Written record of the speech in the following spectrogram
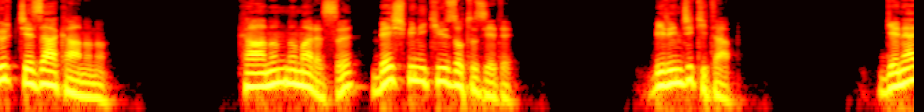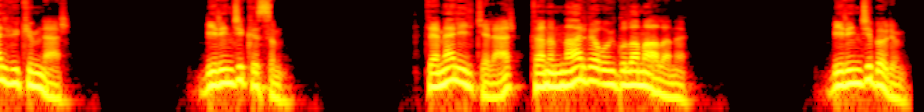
Türk Ceza Kanunu Kanun numarası 5237 1. Kitap Genel Hükümler 1. Kısım Temel ilkeler, tanımlar ve uygulama alanı 1. Bölüm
